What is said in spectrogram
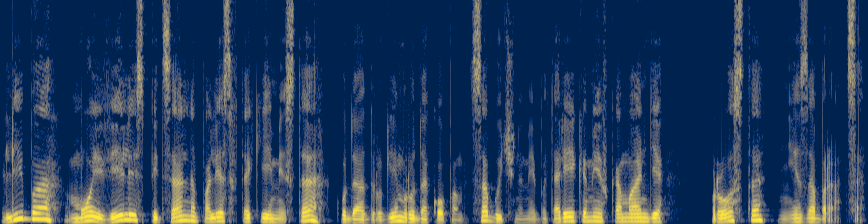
либо мой Вели специально полез в такие места, куда другим рудокопам с обычными батарейками в команде просто не забраться.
